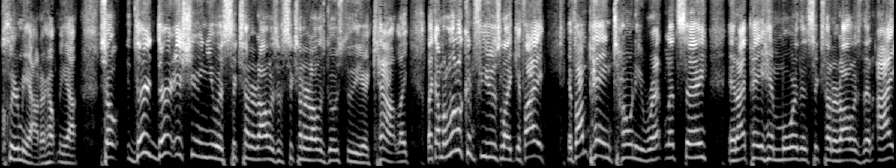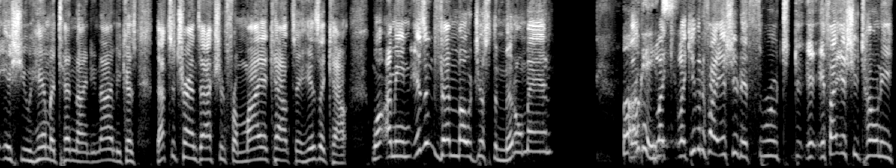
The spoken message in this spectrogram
clear me out or help me out. So they're they're issuing you a six hundred dollars if six hundred dollars goes to the account. Like like I'm a little confused. Like if I if I'm paying Tony rent, let's say, and I pay him more than six hundred dollars, then I issue him a ten ninety nine because that's a transaction from my account to his account. Well, I mean, isn't Venmo just the middleman? Well, like, okay. Like, like even if I issued it through, if I issue Tony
